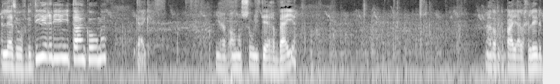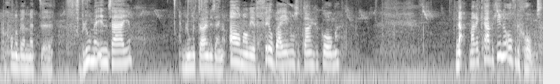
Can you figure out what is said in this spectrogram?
Een les over de dieren die in je tuin komen. Kijk, hier hebben we allemaal solitaire bijen. Nadat ik een paar jaar geleden begonnen ben met uh, bloemen inzaaien. En bloementuinen zijn er allemaal weer veel bij in onze tuin gekomen. Nou, maar ik ga beginnen over de grond.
